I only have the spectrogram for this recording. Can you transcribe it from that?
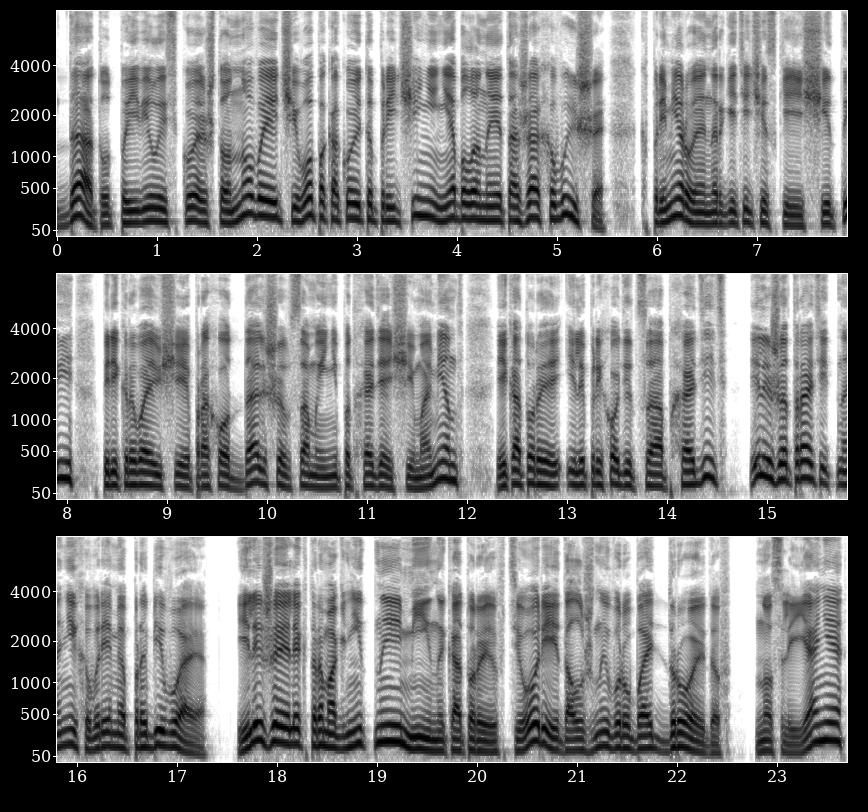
Да, тут появилось кое-что новое, чего по какой-то причине не было на этажах выше. К примеру, энергетические щиты, перекрывающие проход дальше в самый неподходящий момент и которые или приходится обходить, или же тратить на них время пробивая. Или же электромагнитные мины, которые в теории должны вырубать дроидов, но слияние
